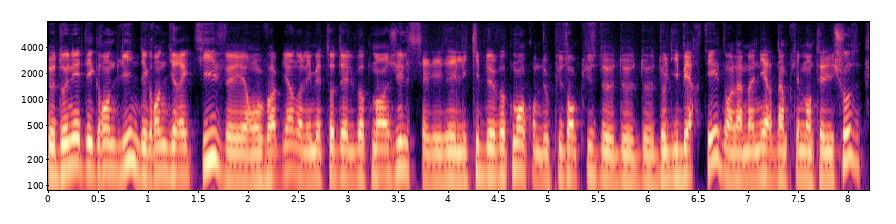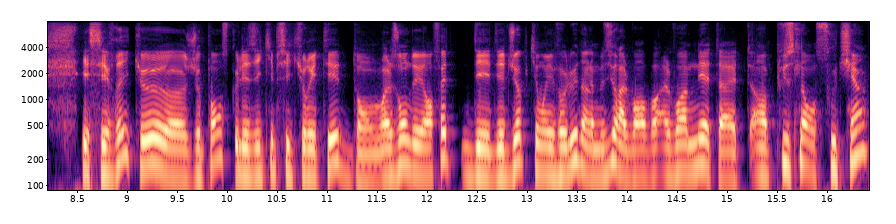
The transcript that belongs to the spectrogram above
de donner des grandes lignes, des grandes directives. Et on voit bien dans les méthodes de développement agile, c'est l'équipe de développement qui ont de plus en plus de, de, de liberté dans la manière d'implémenter les choses. Et c'est vrai que euh, je pense que les équipes sécurité, dont, elles ont des, en fait des, des, jobs qui vont évoluer dans la mesure, elles vont, elles vont amener à être, à être un plus là en soutien.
